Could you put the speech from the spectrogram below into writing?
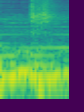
mão.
